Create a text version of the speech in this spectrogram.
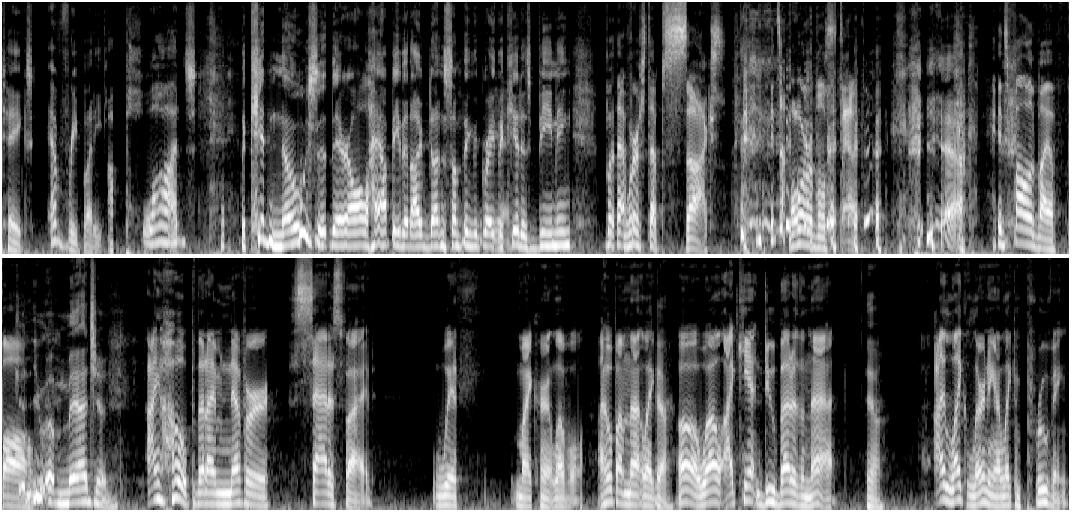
takes, everybody applauds. the kid knows that they're all happy that I've done something great. The kid is beaming. But That first step sucks. it's a horrible step. yeah. It's followed by a fall. Can you imagine? I hope that I'm never satisfied with my current level. I hope I'm not like, Yeah. oh, well, I can't do better than that. Yeah. I like learning, I like improving.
